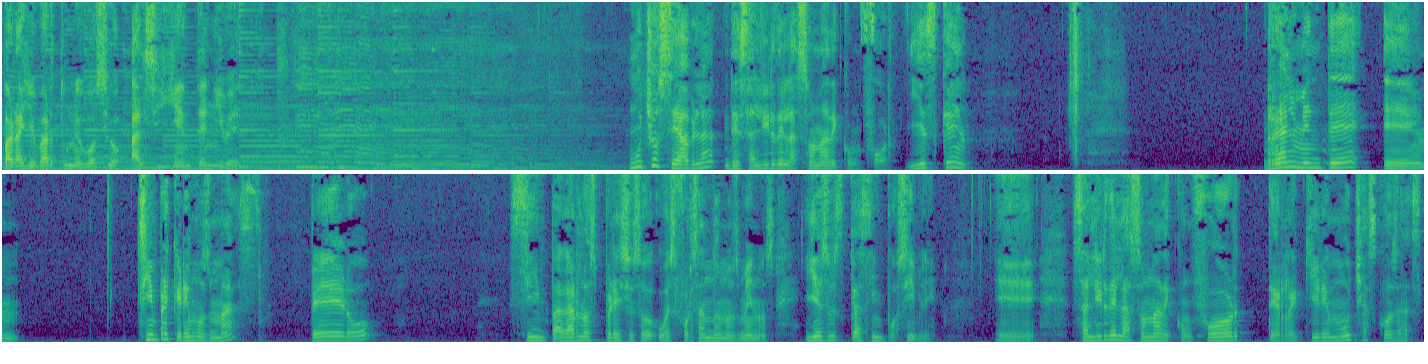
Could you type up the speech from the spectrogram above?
para llevar tu negocio al siguiente nivel. Mucho se habla de salir de la zona de confort, y es que realmente eh, siempre queremos más, pero sin pagar los precios o, esforzándonos menos. Y eso es casi imposible. Eh, salir de la zona de confort te requiere muchas cosas.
